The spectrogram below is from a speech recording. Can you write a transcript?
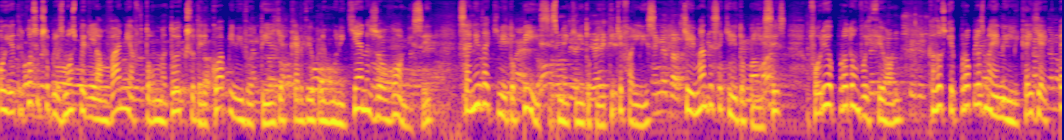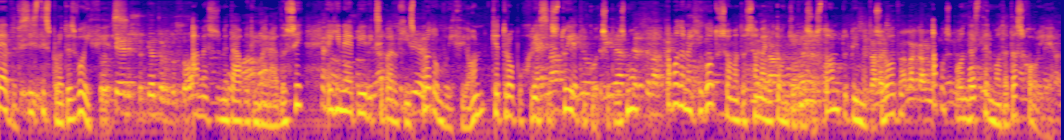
Ο ιατρικός εξοπλισμός περιλαμβάνει αυτόματο εξωτερικό απεινιδωτή για καρδιοπνευμονική ανεζωογόνηση, σανίδα κινητοποίησης με κινητοποιητή κεφαλής και ημάντες ακινητοποίησης, φορείο πρώτων βοηθειών, καθώς και πρόπλασμα ενήλικα για εκπαίδευση στις πρώτες βοήθειες. Αμέσως μετά από την παράδοση έγινε επίδειξη παροχής πρώτων βοηθειών και τρόπου χρήσης του ιατρικού εξοπλισμού από τον αρχηγό του Σώματος Σαμαριτών και Διασωστών του τμήματος Ρόδου, αποσπώντας θερμότατα σχόλια.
